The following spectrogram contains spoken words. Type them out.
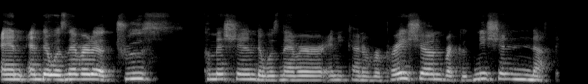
and and there was never a truth commission. There was never any kind of reparation, recognition, nothing.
